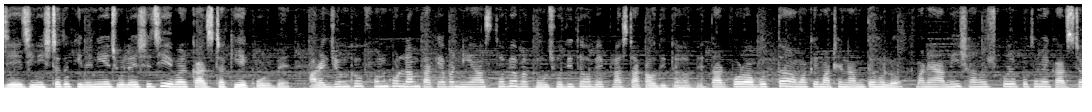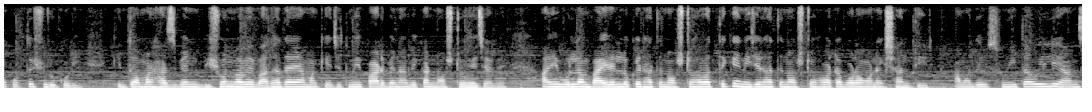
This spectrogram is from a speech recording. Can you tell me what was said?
যে এই জিনিসটা তো কিনে নিয়ে চলে এসেছি, এবার কাজটা কে করবে? আরেকজনকেও ফোন করলাম, তাকে আবার নিয়ে আসতে হবে, আবার পৌঁছেও দিতে হবে প্লাস টাকাও দিতে হবে। তারপর অগত্যা আমাকে মাঠে নামতে হলো মানে আমি সাহস করে প্রথমে কাজটা করতে শুরু করি, কিন্তু আমার হাজব্যান্ড ভীষণভাবে বাধা দেয় আমাকে যে তুমি পারবে না, বেকার নষ্ট হয়ে যাবে। আমি বললাম, বাইরের লোকের হাতে নষ্ট হওয়ার থেকে নিজের হাতে নষ্ট হওয়াটা বরং অনেক শান্তির। আমাদের সুনিতা উইলিয়ামস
